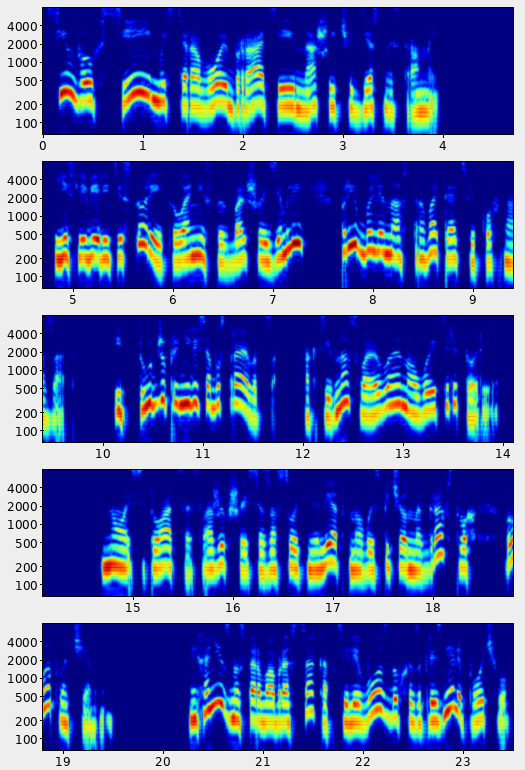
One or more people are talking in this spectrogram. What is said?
символ всей мастеровой братьи нашей чудесной страны. Если верить истории, колонисты с Большой Земли прибыли на острова пять веков назад и тут же принялись обустраиваться, активно осваивая новые территории. Но ситуация, сложившаяся за сотню лет в новоиспеченных графствах, была плачевной. Механизмы старого образца коптили воздух и загрязняли почву,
